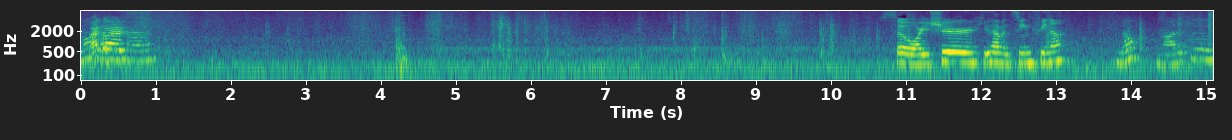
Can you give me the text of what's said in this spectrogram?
Bye, guys. So, are you sure you haven't seen Fina? No, not a clue.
